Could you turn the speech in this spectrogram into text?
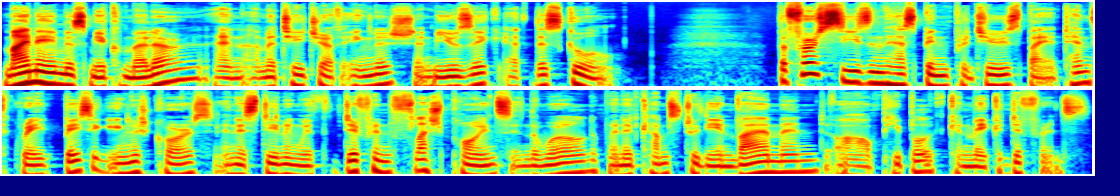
My name is Mirko Möller, and I'm a teacher of English and music at this school. The first season has been produced by a 10th grade basic English course and is dealing with different flashpoints in the world when it comes to the environment or how people can make a difference.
